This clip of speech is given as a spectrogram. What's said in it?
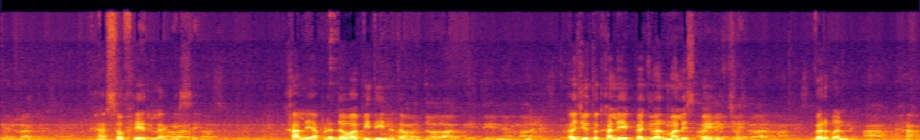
ફેર લાગે છે. ખાસો ફેર લાગે. ખાલી આપણે દવા પીધી ને તમે? દવા પીધી ને માલિશ હજુ તો ખાલી એક જ વાર માલિશ કરી છે. બરાબર ને? હા. હા.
